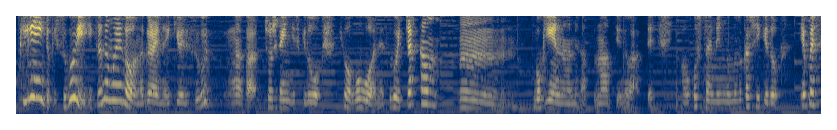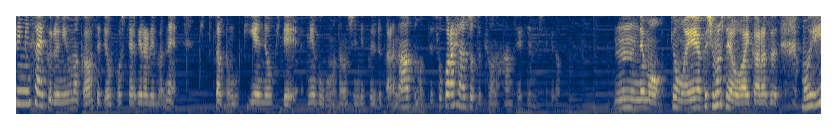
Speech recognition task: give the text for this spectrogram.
ご機嫌いい時すごい、いつでも笑顔なぐらいの勢いですごい、なんか調子がいいんですけど、今日は午後はね、すごい若干、うーん、ご機嫌斜めだったなっていうのがあって、やっぱ起こすタイミング難しいけど、やっぱり睡眠サイクルにうまく合わせて起こしてあげられればね、きっと多分ご機嫌で起きて、ね、午後も楽しんでくれるからなと思って、そこら辺はちょっと今日の反省点でしたけど。うん、でも今日も英訳しましたよ、相変わらず。もう英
